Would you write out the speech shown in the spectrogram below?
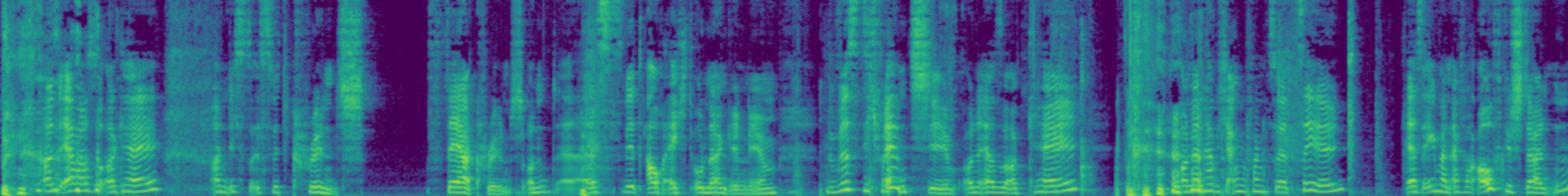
Und er war so, okay. Und ich so, es wird cringe. Sehr cringe. Und äh, es wird auch echt unangenehm. Du wirst dich fremdschämen. Und er so, okay. Und dann habe ich angefangen zu erzählen. Er ist irgendwann einfach aufgestanden,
